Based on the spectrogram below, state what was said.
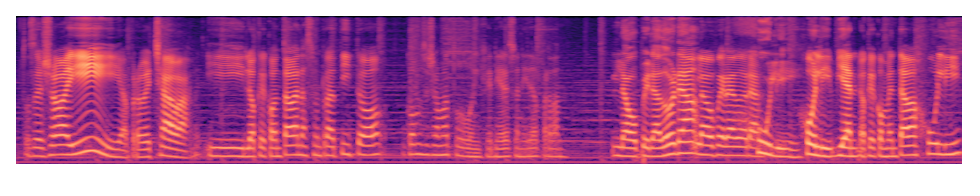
Entonces yo ahí aprovechaba. Y lo que contaban hace un ratito, ¿cómo se llama tu ingeniero de sonido? Perdón. La operadora La operadora. Juli. Juli, bien, lo que comentaba Juli,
